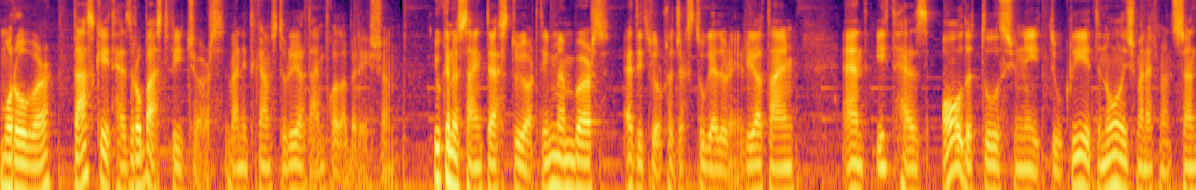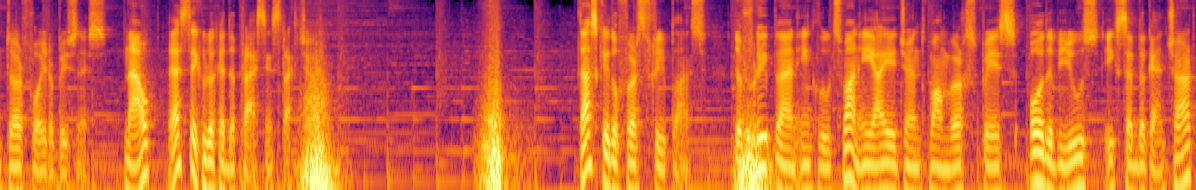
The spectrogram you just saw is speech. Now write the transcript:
Moreover, Taskade has robust features when it comes to real-time collaboration. You can assign tasks to your team members, edit your projects together in real time, and it has all the tools you need to create a knowledge management center for your business. Now, let's take a look at the pricing structure. Taskade offers three plans. The free plan includes one AI agent, one workspace, all the views except the Gantt chart,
